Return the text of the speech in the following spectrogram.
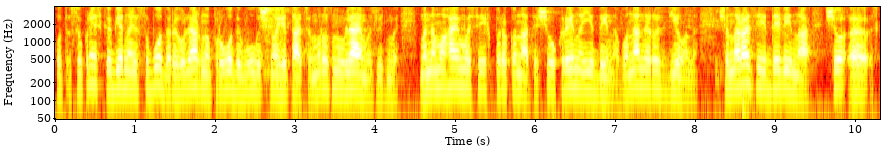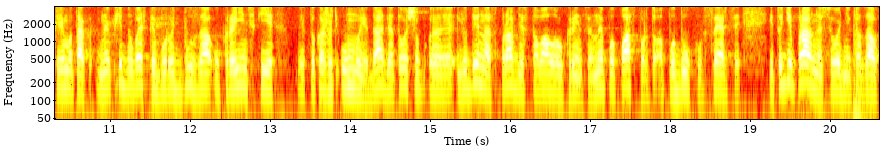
От Всеукраїнське об'єднання Свобода регулярно проводить вуличну агітацію. Ми розмовляємо з людьми. Ми намагаємося їх переконати, що Україна єдина, вона не розділена, що наразі йде війна, що, е, скажімо так, необхідно вести боротьбу за українські, як то кажуть, уми, да? для того, щоб е, людина справді ставала українцем не по паспорту, а по духу, в серці. І тоді правильно сьогодні казав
